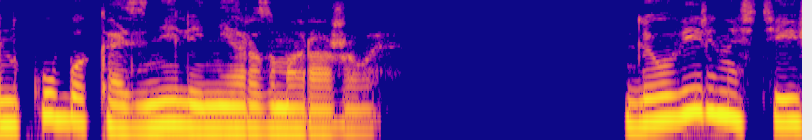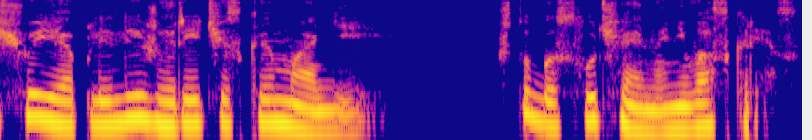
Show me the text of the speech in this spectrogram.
инкуба казнили, не размораживая. Для уверенности еще и оплели жреческой магией, чтобы случайно не воскрес.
